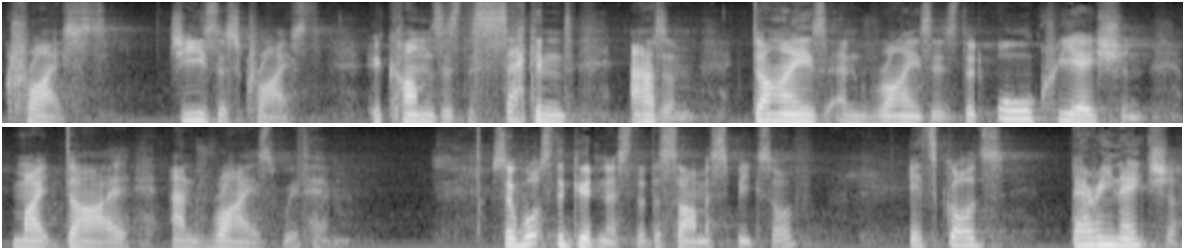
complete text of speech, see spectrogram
Christ, Jesus Christ, who comes as the second Adam, dies and rises, that all creation might die and rise with him. So, what's the goodness that the psalmist speaks of? It's God's very nature,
